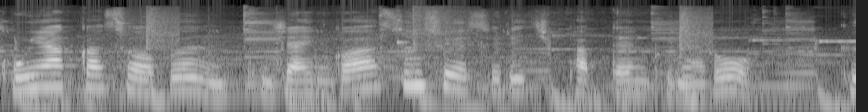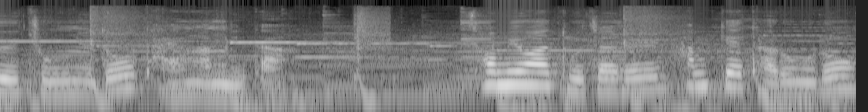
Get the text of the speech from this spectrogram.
공예학과 수업은 디자인과 순수예술이 집합된 분야로 그 종류도 다양합니다. 섬유와 도자를 함께 다루므로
